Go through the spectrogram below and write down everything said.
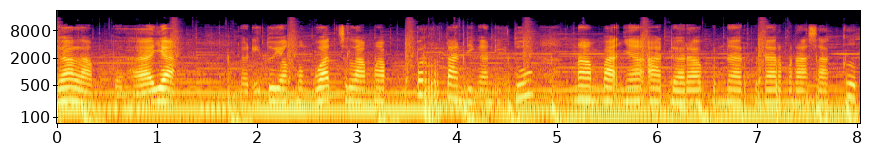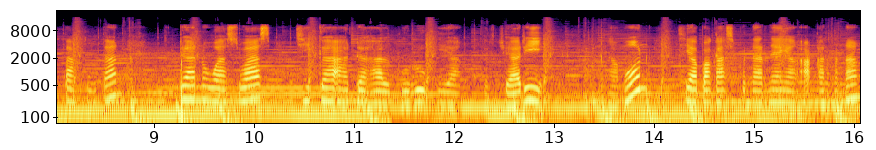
dalam bahaya. Dan itu yang membuat selama pertandingan itu Nampaknya Adara benar-benar merasa ketakutan dan was-was jika ada hal buruk yang terjadi. Namun siapakah sebenarnya yang akan menang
